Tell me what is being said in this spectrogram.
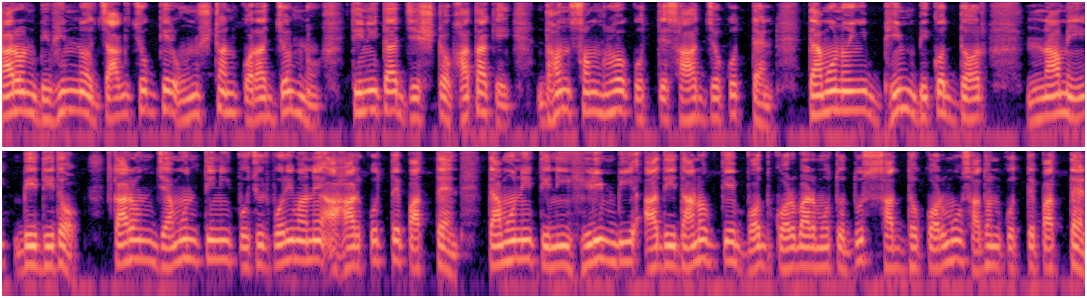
কারণ বিভিন্ন যাগযজ্ঞের অনুষ্ঠান করার জন্য তিনি তার জ্যেষ্ঠ ভাতাকে ধন সংগ্রহ করতে সাহায্য করতেন। তেমনই ভীম বিকদ্দর নামে বিদিত, কারণ যেমন তিনি প্রচুর পরিমাণে আহার করতে পারতেন তেমনি তিনি হিড়িম্বি আদি দানবকে বধ করবার মতো দুঃসাধ্য কর্ম সাধন করতে পারতেন।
